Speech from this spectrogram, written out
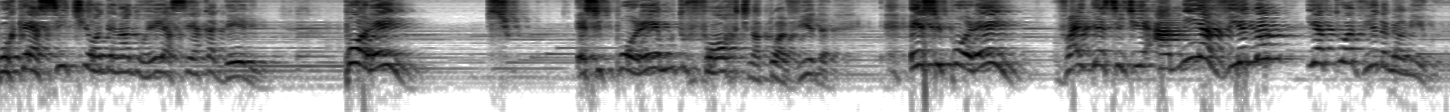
porque assim tinha ordenado o rei acerca dele. Porém, esse porém é muito forte na tua vida. Esse porém vai decidir a minha vida e a tua vida, meu amigo.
